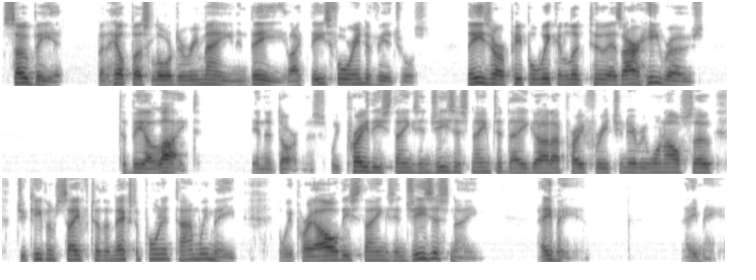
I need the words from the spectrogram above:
so be it. But help us, Lord, to remain and be like these four individuals these are people we can look to as our heroes to be a light in the darkness. We pray these things in Jesus' name today. God, I pray for each and every one also that you keep them safe to the next appointed time we meet. And we pray all these things in Jesus' name. Amen. Amen.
